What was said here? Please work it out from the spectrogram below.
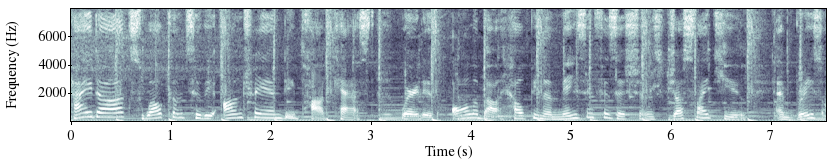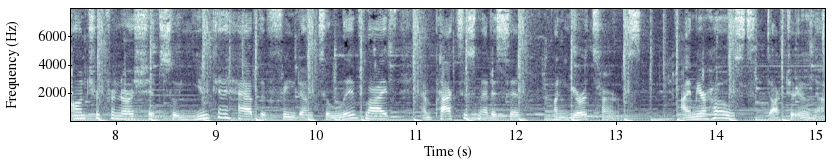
Hi, docs. Welcome to the EntreMD podcast, where it is all about helping amazing physicians just like you embrace entrepreneurship so you can have the freedom to live life and practice medicine on your terms. I'm your host, Dr. Una.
